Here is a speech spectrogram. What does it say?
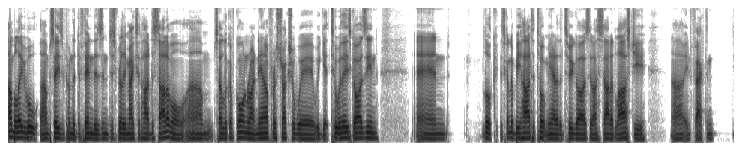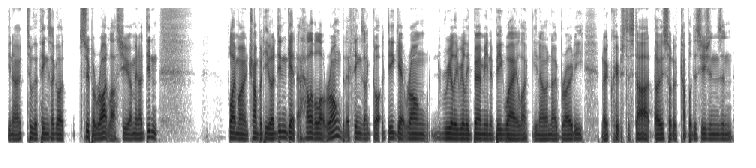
unbelievable um, season from the defenders and just really makes it hard to start them all. Um, so, look, I've gone right now for a structure where we get two of these guys in. And look, it's going to be hard to talk me out of the two guys that I started last year. Uh, in fact, and, you know, two of the things I got super right last year. I mean, I didn't blow my own trumpet here, but I didn't get a hell of a lot wrong. But the things I got did get wrong really, really burned me in a big way. Like you know, a no Brody, no Cripps to start, those sort of couple of decisions, and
